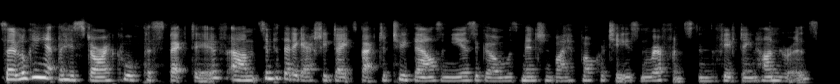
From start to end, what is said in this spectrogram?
So, looking at the historical perspective, um, sympathetic actually dates back to 2000 years ago and was mentioned by Hippocrates and referenced in the 1500s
